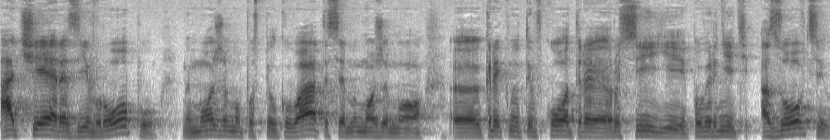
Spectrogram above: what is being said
а через Європу ми можемо поспілкуватися, ми можемо е, крикнути вкотре Росії Поверніть азовців,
